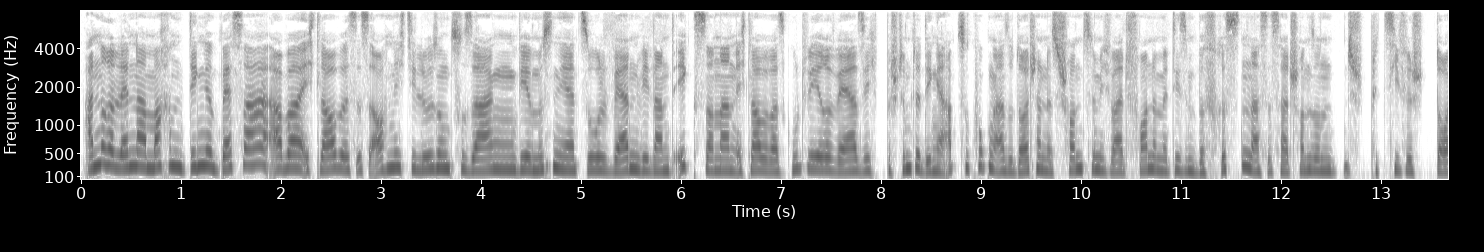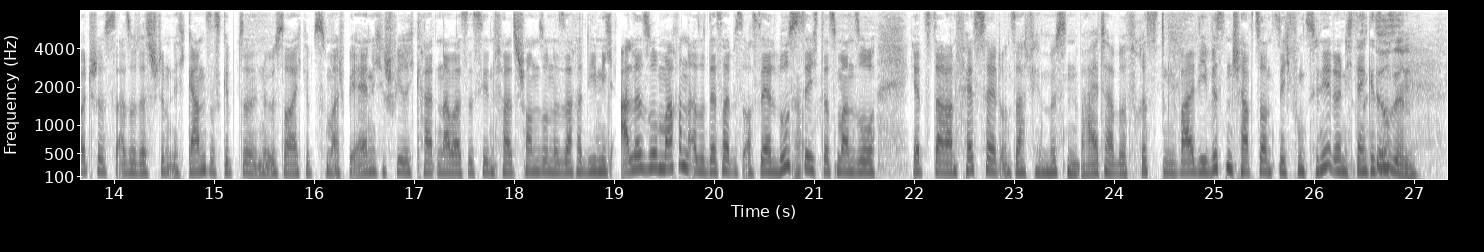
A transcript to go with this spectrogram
Andere Länder machen Dinge besser, aber ich glaube, es ist auch nicht die Lösung zu sagen, wir müssen jetzt so werden wie Land X, sondern ich glaube, was gut wäre, wäre, sich bestimmte Dinge abzugucken. Also Deutschland ist schon ziemlich weit vorne mit diesem Befristen. Das ist halt schon so ein spezifisch deutsches, also das stimmt nicht ganz. Es gibt in Österreich gibt es zum Beispiel ähnliche Schwierigkeiten, aber es ist jedenfalls schon so eine Sache, die nicht alle so machen. Also deshalb ist auch sehr lustig, ja. dass man so jetzt daran festhält und sagt, wir müssen weiter befristen, weil die Wissenschaft sonst nicht funktioniert. Und ich denke so,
